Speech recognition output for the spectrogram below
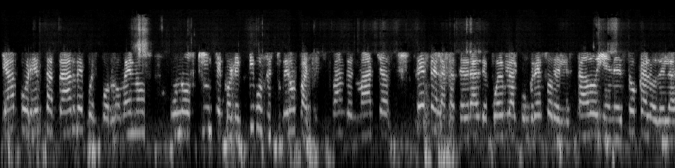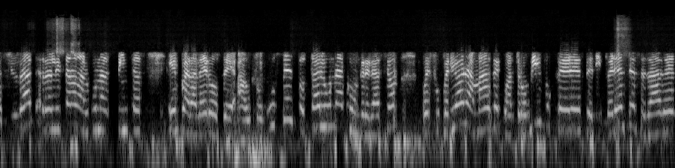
Ya por esta tarde, pues por lo menos unos 15 colectivos estuvieron participando en marchas desde la Catedral de Puebla, al Congreso del Estado y en el Zócalo de la ciudad. Realizaron algunas pintas en paraderos de autobuses. Total, una congregación pues superior a más de cuatro mil mujeres de diferentes edades,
